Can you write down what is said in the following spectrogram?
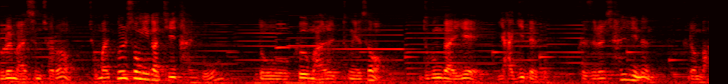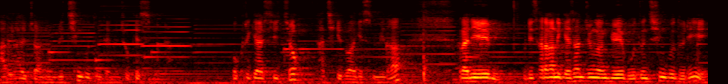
오늘 말씀처럼 정말 꿀송이 같이 달고 또 그 말을 통해서 누군가에게 약이 되고 그들을 살리는 그런 말을 할 줄 아는 우리 친구들 되면 좋겠습니다. 꼭 그렇게 할 수 있죠? 같이 기도하겠습니다. 하나님, 우리 사랑하는 계산중앙교회 모든 친구들이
